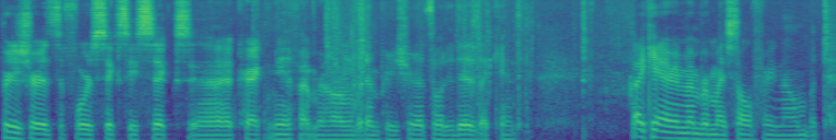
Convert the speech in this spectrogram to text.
pretty sure it's a 466. Uh, correct me if I'm wrong, but I'm pretty sure that's what it is. I can't, I can't remember myself right now, but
